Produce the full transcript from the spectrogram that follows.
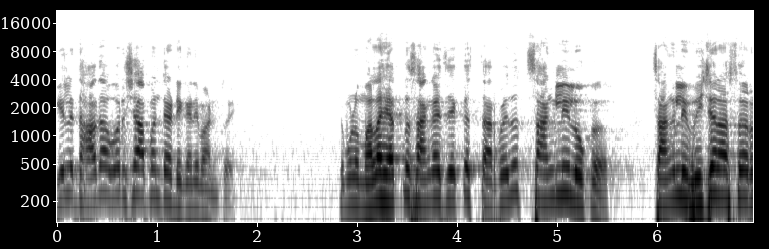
गेले दहा दहा वर्ष आपण त्या ठिकाणी भांडतोय. त्यामुळे मला ह्यातनं सांगायचं एकच तारपे चांगली लोक चांगली विजन असर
